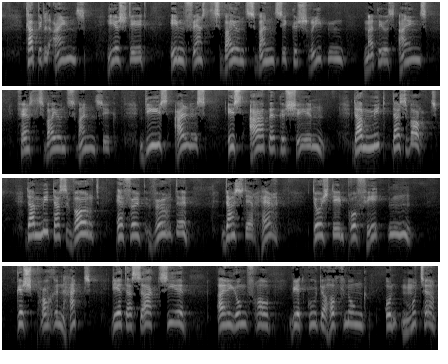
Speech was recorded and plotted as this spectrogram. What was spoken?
Kapitel 1, hier steht in Vers 22 geschrieben, Matthäus 1, Vers 22, dies alles ist aber geschehen, damit das Wort, damit das Wort erfüllt würde, das der Herr durch den Propheten gesprochen hat, der das sagt, siehe, eine Jungfrau wird gute Hoffnung und Mutter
